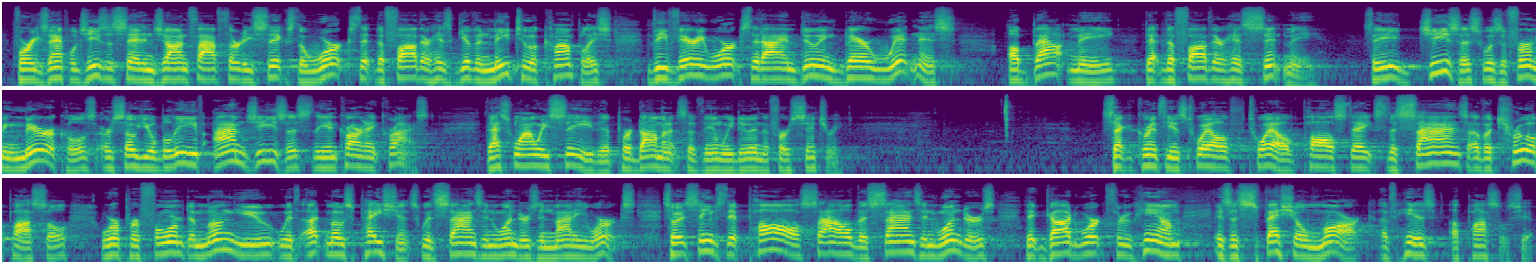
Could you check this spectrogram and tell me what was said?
For example, Jesus said in John 5:36, "The works that the Father has given me to accomplish, the very works that I am doing bear witness about me that the Father has sent me." See, Jesus was affirming miracles, or so you'll believe I'm Jesus, the incarnate Christ. That's why we see the predominance of them we do in the first century. 2 Corinthians 12 12, Paul states, The signs of a true apostle were performed among you with utmost patience, with signs and wonders and mighty works. So it seems that Paul saw the signs and wonders that God worked through him as a special mark of his apostleship.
